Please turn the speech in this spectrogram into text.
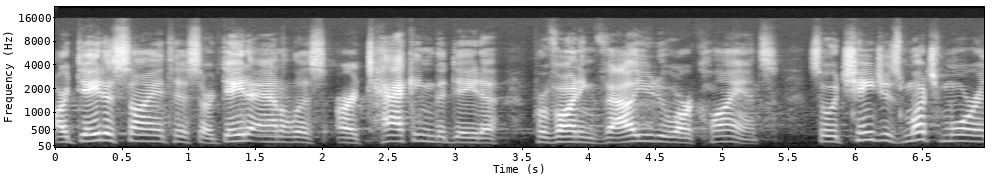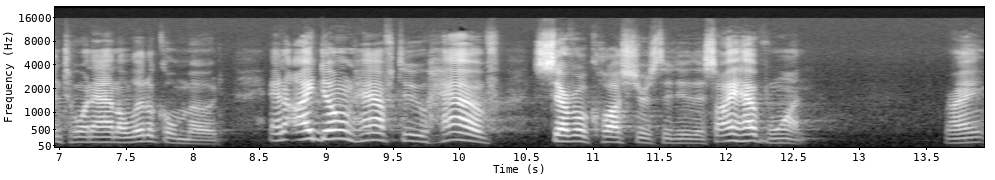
our data scientists, our data analysts are attacking the data, providing value to our clients. So it changes much more into an analytical mode. And I don't have to have several clusters to do this. I have one, right?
